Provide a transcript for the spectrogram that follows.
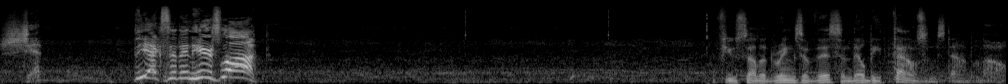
Shit. The exit in here's locked! Few solid rings of this and there'll be thousands down below.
